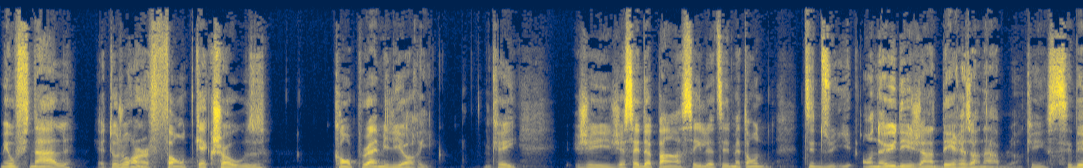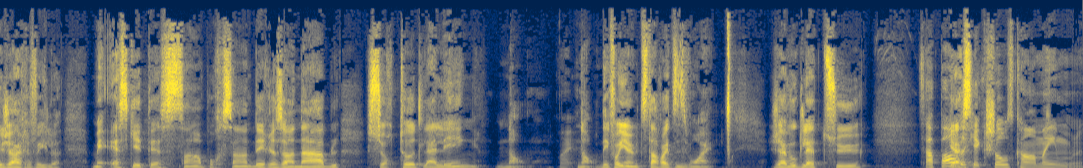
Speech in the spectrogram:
mais au final, il y a toujours un fond de quelque chose qu'on peut améliorer. OK? J'essaie de penser, là, tu sais, mettons, du- on a eu des gens déraisonnables, là, OK? C'est déjà arrivé, là. Mais est-ce qu'ils étaient 100% déraisonnables sur toute la ligne? Non. Ouais. Non. Des fois, il y a un petit affaire qui dit, ouais, j'avoue que là-dessus, Ça part de quelque chose quand même, là,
